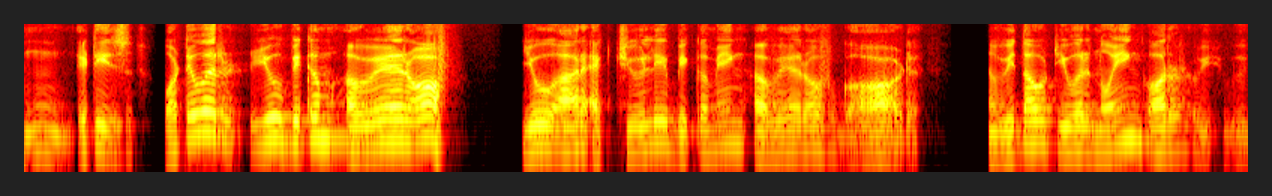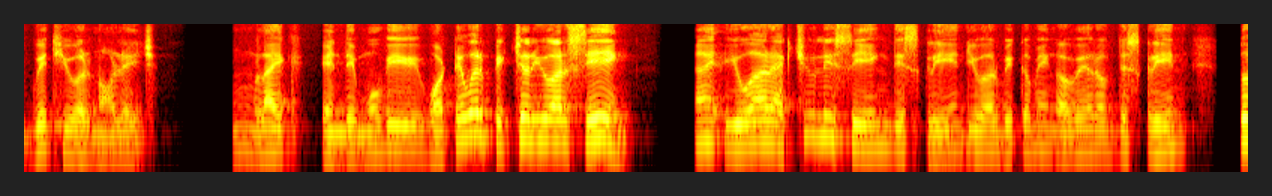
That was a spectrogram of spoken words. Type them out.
Mm, it is whatever you become aware of, you are actually becoming aware of God without your knowing or with your knowledge. Mm, like in the movie, whatever picture you are seeing, uh, you are actually seeing the screen, you are becoming aware of the screen. So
